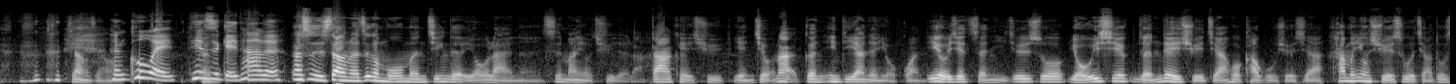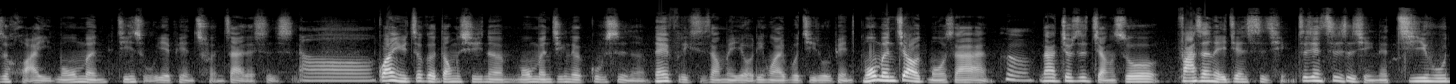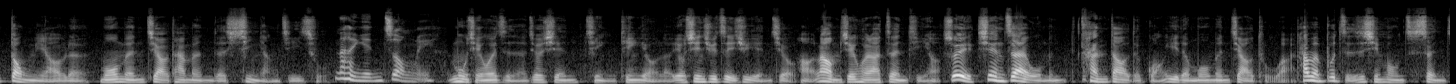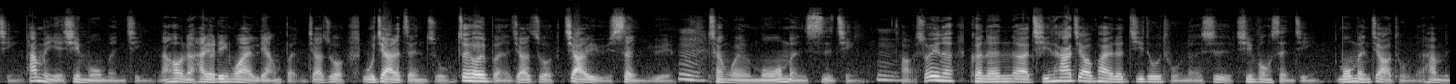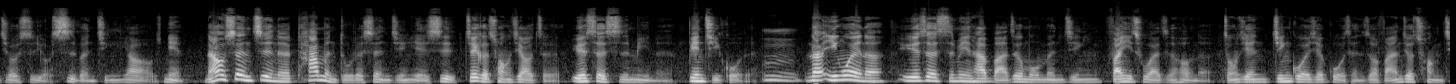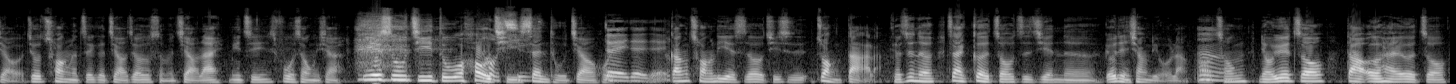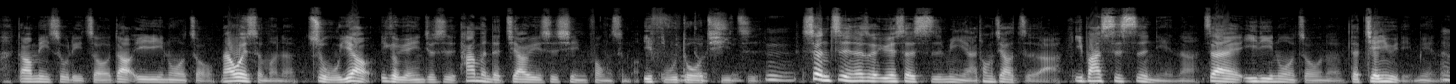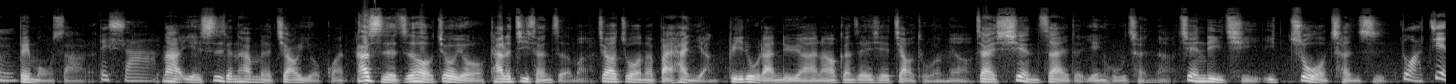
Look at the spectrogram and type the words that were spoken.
这样子哈，很酷诶，天使给他的。那事实上呢，这个《摩门经》的由来呢，是蛮有趣的啦，大家可以去研究。那跟印第安人有关，也有一些争议，就是说有一些人类学家或考古学家，他们用学术的角度是怀疑摩门金属叶片存在的事实。哦，关于。这个东西呢，《摩门经》的故事呢，Netflix 上面也有另外一部纪录片《摩门教谋杀案》，嗯，那就是讲说。发生了一件事情，这件事事情呢，几乎动摇了摩门教他们的信仰基础。那很严重哎。目前为止呢，就先请听友了，有兴趣自己去研究。好，那我们先回到正题哈。所以现在我们看到的广义的摩门教徒啊，他们不只是信奉圣经，他们也信摩门经。然后呢，还有另外两本叫做《无价的珍珠》，最后一本呢叫做《教育与圣约》，嗯，称为摩门四经。嗯，好，所以呢，可能呃，其他教派的基督徒呢是信奉。圣经，摩门教徒呢，他们就是有四本经要念。然后甚至呢，他们读的圣经也是这个创教者约瑟斯密呢编辑过的。嗯，那因为呢，约瑟斯密他把这个摩门经翻译出来之后呢，中间经过一些过程之后，反正就创教了，就创了这个教，叫做什么教？来，明晶复诵一下：耶稣基督后期圣徒教会。对对对，刚创立的时候其实壮大了，可是呢，在各州之间呢，有点像流浪。哦，从纽约州到俄亥俄州，到密苏里州，到伊利诺州，那为什么呢？主要一个原因就是他们的教育是信奉什么一夫多妻制，嗯，甚至呢这个约瑟斯密啊，创教者啊，一八四四年呢、啊，在伊利诺州呢的监狱里面呢、嗯、被谋杀了，被杀，那也是跟他们的教育有关。他死了之后，就有他的继承者嘛，叫做呢白汉阳、筚路蓝缕啊，然后跟着一些教徒有没有在现在的盐湖城啊建立起一座城市？哇，建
